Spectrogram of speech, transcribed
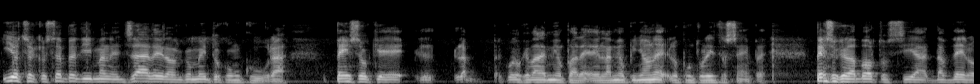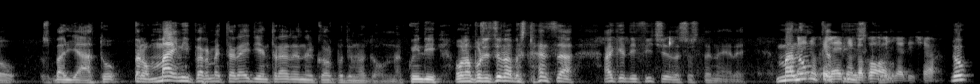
io cerco sempre di maneggiare l'argomento con cura. Penso che, la, per quello che vale il mio pare, la mia opinione, lo puntualizzo sempre. Penso che l'aborto sia davvero sbagliato, però mai mi permetterei di entrare nel corpo di una donna. Quindi ho una posizione abbastanza anche difficile da sostenere. Ma a non meno che capisco... lei non lo voglia, diciamo. No.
